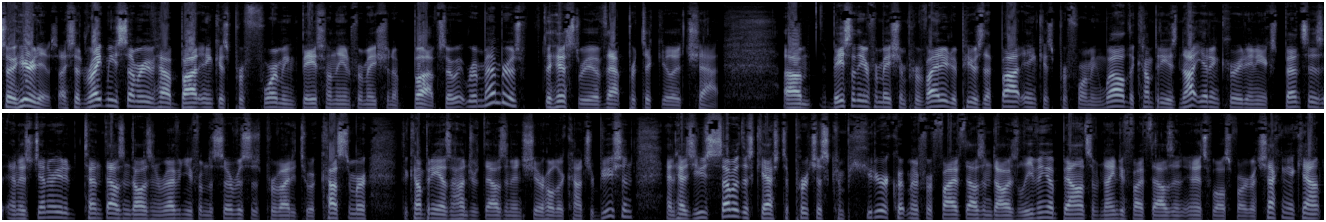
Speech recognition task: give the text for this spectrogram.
So here it is. I said, write me a summary of how Bot Inc. is performing based on the information above. So it remembers the history of that particular chat. Um, based on the information provided, it appears that Bot Inc. is performing well. The company has not yet incurred any expenses and has generated $10,000 in revenue from the services provided to a customer. The company has 100,000 in shareholder contribution and has used some of this cash to purchase computer equipment for $5,000, leaving a balance of $95,000 in its Wells Fargo checking account.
